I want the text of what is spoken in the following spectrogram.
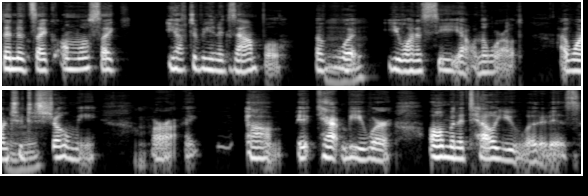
then it's like almost like you have to be an example of what Mhm. you want to see out in the world. I want you to Mhm. show me Mm. or I um it can't be where oh I'm going to tell you what it is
